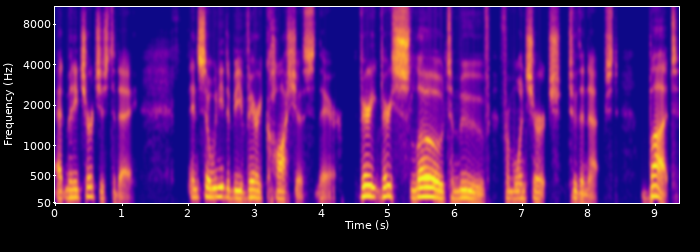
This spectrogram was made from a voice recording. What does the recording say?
at many churches today. And so we need to be very cautious there, very, very slow to move from one church to the next. But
